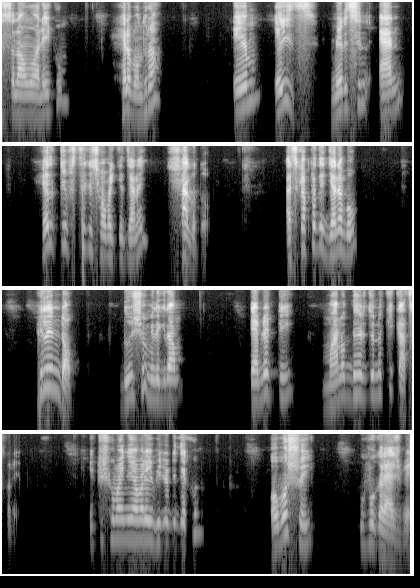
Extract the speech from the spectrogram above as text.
আসসালামু আলাইকুম। হ্যালো বন্ধুরা M H medicine and health tips থেকে সবাইকে জানাই স্বাগত। আজকে আপনাদের জানাব ফিলিনডপ দুইশো মিলিগ্রাম ট্যাবলেটটি মানবদেহের জন্য কি কাজ করে? একটু সময় নিয়ে আমার এই ভিডিওটি দেখুন, অবশ্যই উপকারে আসবে।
